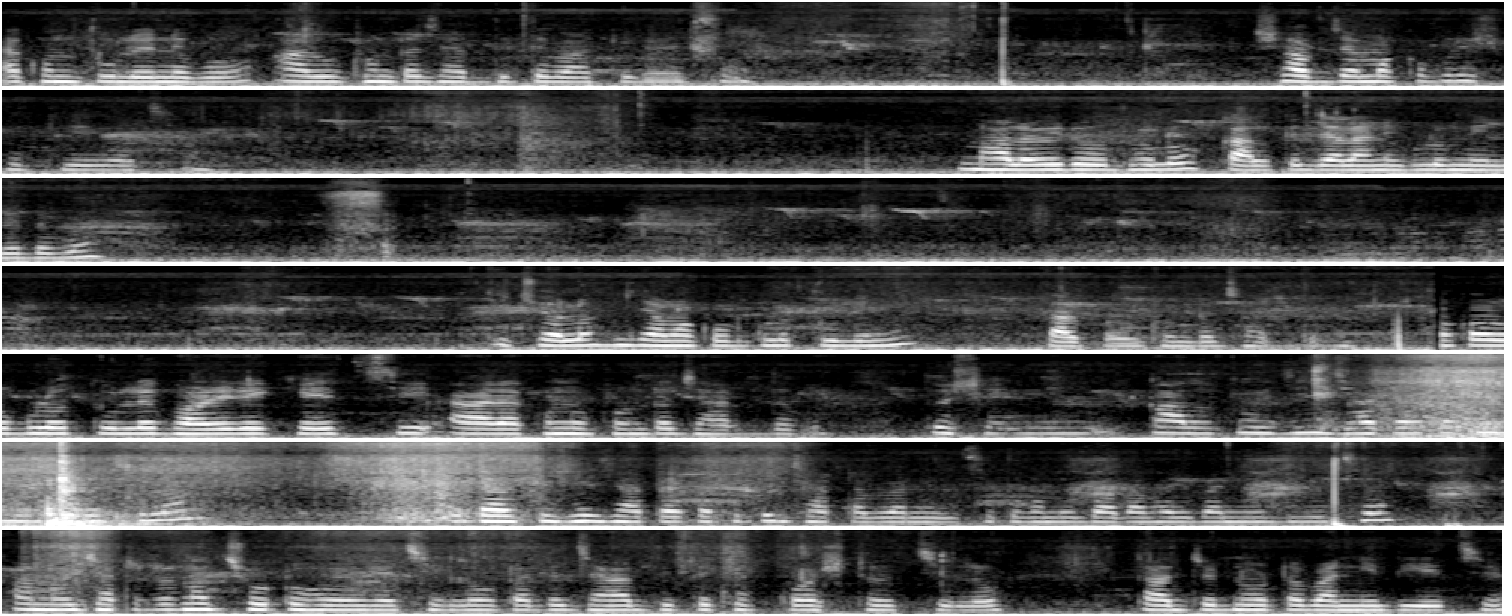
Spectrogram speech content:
এখন তুলে নেব, আর উঠোনটা ঝাড় দিতে বাকি রয়েছে। সব জামা কাপড়ই শুকিয়ে গেছে। ভালোই রোদ হলো, কালকে জ্বালানিগুলো মেলে দেবো। চলো জামা কাপড়গুলো তুলে নিই, তারপর উঠোনটা ঝাড় দেবো। জামা কাপড়গুলো তুলে ঘরে রেখে এসেছি আর এখন উঠোনটা ঝাড় দেবো। তো সেই কালকে যে ঝাঁটার কাঠি নিয়ে করেছিলাম, এটা হচ্ছে সেই ঝাঁটার কাঠিতে ঝাঁটা বানিয়েছি। তোমাদের দাদাভাই বানিয়ে দিয়েছে। কারণ ওই ঝাঁটাটা না ছোটো হয়ে গেছিল, ওটাতে ঝাড় দিতে খুব কষ্ট হচ্ছিল। তার জন্য ওটা বানিয়ে দিয়েছে।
